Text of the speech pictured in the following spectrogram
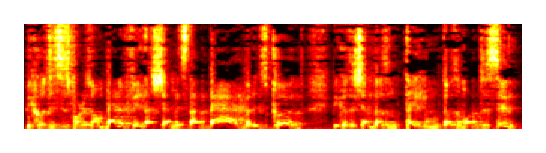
Because this is for his own benefit. Hashem, it's not bad, but it's good. Because Hashem doesn't take him, doesn't want him to sin.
